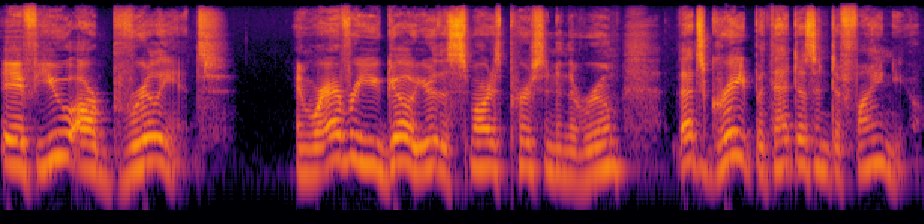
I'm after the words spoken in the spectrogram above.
If you are brilliant and wherever you go, you're the smartest person in the room, that's great, but that doesn't define you.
